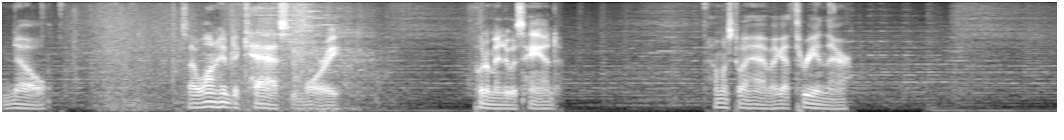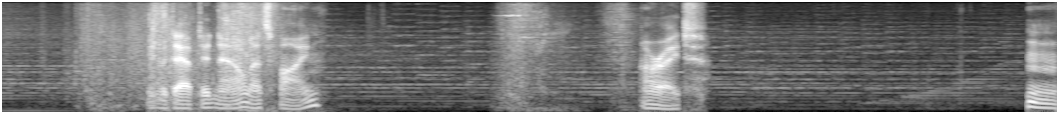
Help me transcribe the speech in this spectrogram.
No. So I want him to cast Mori. Put him into his hand. How much do I have? I got three in there. We've adapted now, that's fine. Alright. Hmm.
